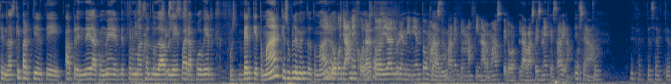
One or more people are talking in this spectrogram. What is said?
tendrás que partir de aprender a comer de forma saludable para poder pues ver qué tomar, qué suplemento tomar. Y luego ya mejorar todavía el rendimiento más, ¿vale? En plan afinar más, pero la base es necesaria. Exacto. O sea, Exacto, exacto.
